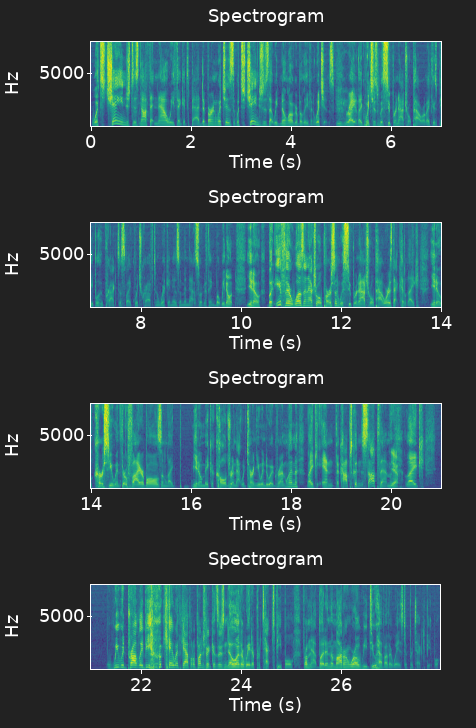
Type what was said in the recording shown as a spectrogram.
what's changed is not that now we think it's bad to burn witches. What's changed is that we no longer believe in witches, Mm-hmm. right? Like witches with supernatural power, like there's people who practice like witchcraft and Wiccanism and that sort of thing. But we don't, you know. But if there was an actual person with supernatural powers that could like, you know, curse you and throw fireballs and like, you know, make a cauldron that would turn you into a gremlin, like, and the cops couldn't stop them, Yeah. like we would probably be okay with capital punishment because there's no other way to protect people from that. But in the modern world, we do have other ways to protect people.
